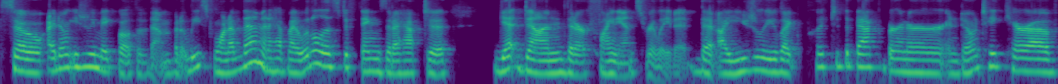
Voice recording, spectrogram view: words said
So I don't usually make both of them, but at least one of them. And I have my little list of things that I have to get done that are finance related that I usually like put to the back burner and don't take care of.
